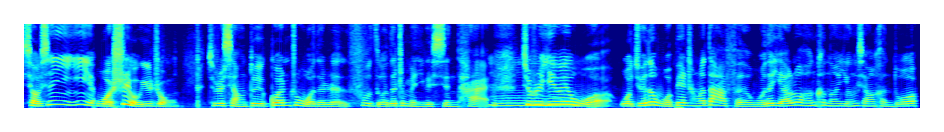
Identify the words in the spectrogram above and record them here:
小心翼翼。我是有一种就是想对关注我的人负责的这么一个心态，就是因为我我觉得我变成了大粉，我的言论很可能影响很多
